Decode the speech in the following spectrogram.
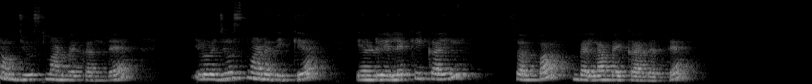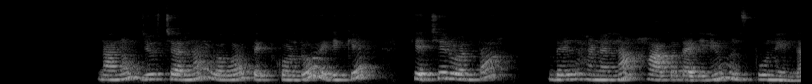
ನಾವು ಜ್ಯೂಸ್ ಮಾಡಬೇಕಂದ್ರೆ ಇವಾಗ ಜ್ಯೂಸ್ ಮಾಡೋದಕ್ಕೆ ಎರಡು ಏಲಕ್ಕಿಕಾಯಿ, ಸ್ವಲ್ಪ ಬೆಲ್ಲ ಬೇಕಾಗತ್ತೆ. ನಾನು ಜ್ಯೂಸ್ ಚರ್ನ ಇವಾಗ ತೆಗೆದುಕೊಂಡು ಇದಕ್ಕೆ ಕೆಚ್ಚಿರುವಂಥ ಬೆಲ್ ಹಣ್ಣನ್ನು ಹಾಕೋತಾ ಇದ್ದೀನಿ. ಒಂದು ಸ್ಪೂನಿಂದ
